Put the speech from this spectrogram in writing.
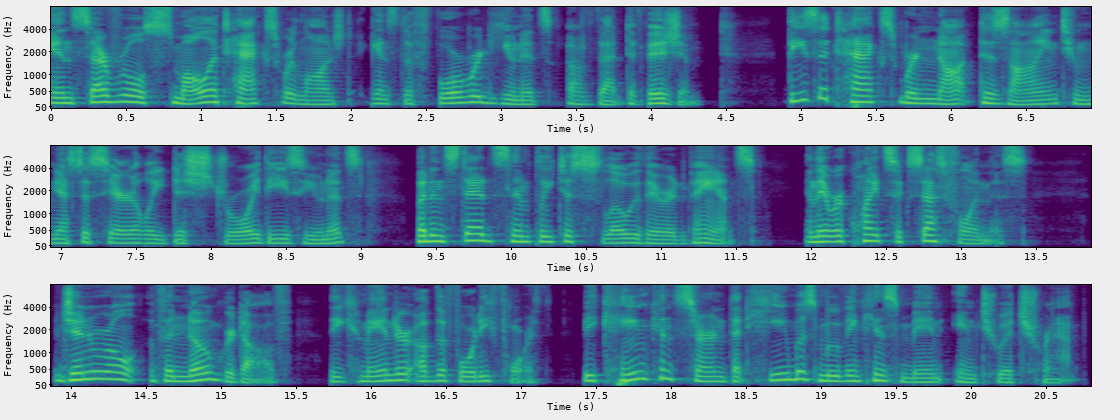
and several small attacks were launched against the forward units of that division. These attacks were not designed to necessarily destroy these units, but instead simply to slow their advance, and they were quite successful in this. General Vinogradov, the commander of the 44th, became concerned that he was moving his men into a trap,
